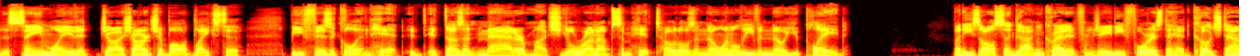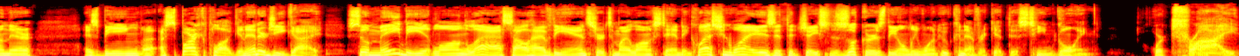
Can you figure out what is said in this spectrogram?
the same way that Josh Archibald likes to be physical and hit. It, it doesn't matter much. You'll run up some hit totals and no one will even know you played. But he's also gotten credit from JD Forrest, the head coach down there, as being a, spark plug, an energy guy. So maybe at long last, I'll have the answer to my long-standing question. Why is it that Jason Zucker is the only one who can ever get this team going or try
